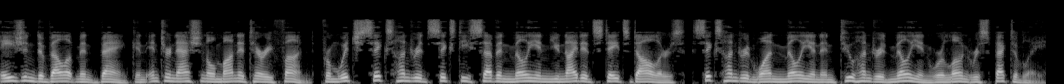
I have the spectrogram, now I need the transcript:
Asian Development Bank and International Monetary Fund, from which 667 million United States dollars, 601 million and 200 million were loaned respectively.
